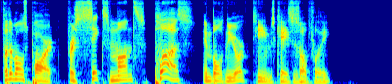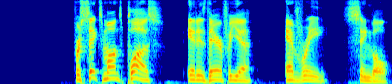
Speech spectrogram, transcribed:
for the most part, for six months plus, in both New York teams' cases, hopefully, for six months plus, it is there for you every single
